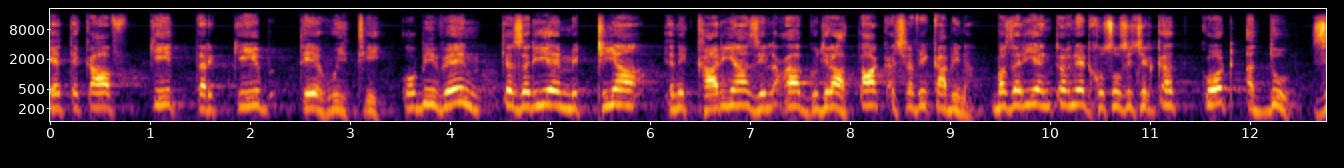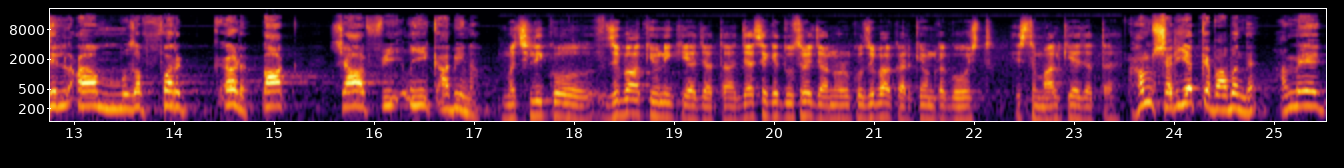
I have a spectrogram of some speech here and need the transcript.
एहतिकाफ की तरकीब तय हुई थी। वो भी वैन के ज़रिए मिट्टियाँ यानी खारियाँ जिला गुजरात पाक अशरफी काबीना। बजरिए इंटरनेट खसूस शिरकत कोट अद्दू जिला मुजफ्फरगढ़ पाक शाफी काबीना। मछली को ज़िबा क्यों नहीं किया जाता? जैसे कि दूसरे जानवरों को ज़िबा करके उनका गोश्त इस्तेमाल किया जाता है। हम शरीयत के पाबंद हैं। हमें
